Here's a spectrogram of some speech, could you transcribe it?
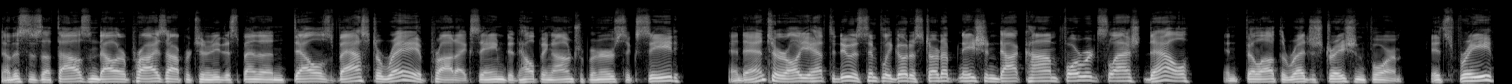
Now, this is a $1,000 prize opportunity to spend on Dell's vast array of products aimed at helping entrepreneurs succeed and to enter, all you have to do is simply go to startupnation.com forward slash Dell and fill out the registration form. It's free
